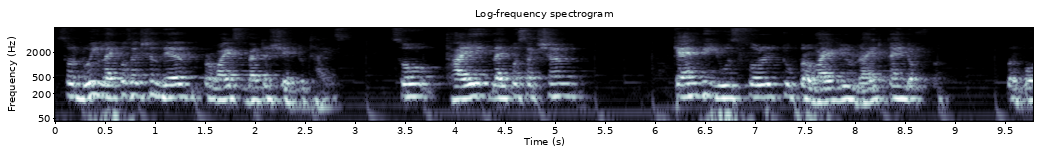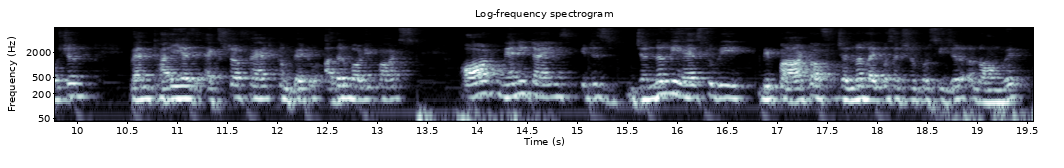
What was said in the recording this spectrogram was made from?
So doing liposuction there provides better shape to thighs. So thigh liposuction can be useful to provide you right kind of proportion when thigh has extra fat compared to other body parts or many times it is generally has to be, be part of general liposuction procedure along with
